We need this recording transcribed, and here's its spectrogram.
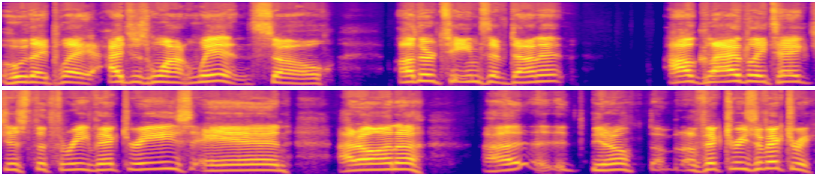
who they play? I just want wins. So, other teams have done it. I'll gladly take just the three victories, and I don't want to, uh, you know, a victory's a victory.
